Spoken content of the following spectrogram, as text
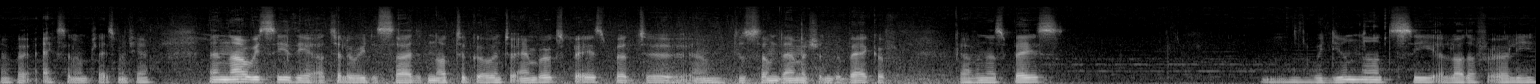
Very excellent placement here. And now we see the artillery decided not to go into Mburgh's base, but to um, do some damage in the back of Governor's base. Mm, we do not see a lot of early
